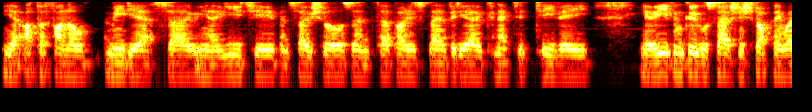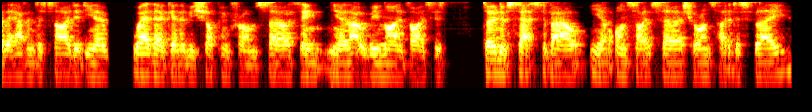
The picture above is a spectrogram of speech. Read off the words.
know, upper funnel media. So, you know, YouTube and socials and third party display and video, connected TV, you know, even Google search and shopping where they haven't decided, you know, where they're going to be shopping from. So I think, you know, that would be my advice is don't obsess about, you know, on-site search or on-site display,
